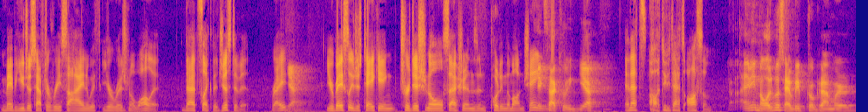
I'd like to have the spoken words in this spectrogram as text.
maybe you just have to re-sign with your original wallet. That's like the gist of it, right? yeah You're basically just taking traditional sessions and putting them on chain. exactly yeah And that's oh dude, that's awesome. I mean, almost every programmer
